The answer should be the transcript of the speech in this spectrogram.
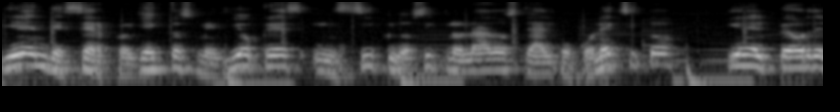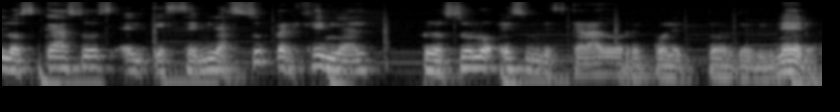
vienen de ser proyectos mediocres, insípidos y clonados de algo con éxito y en el peor de los casos el que se mira súper genial pero solo es un descarado recolector de dinero.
